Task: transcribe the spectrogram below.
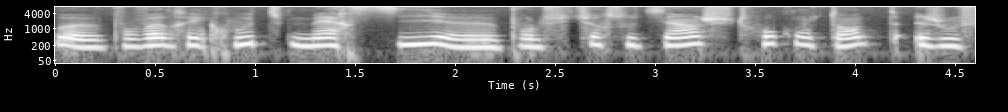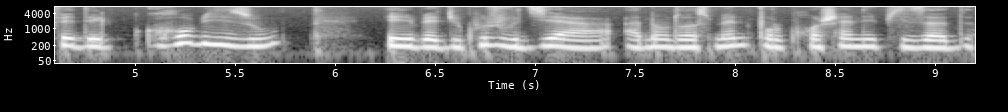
euh, pour votre écoute. Merci euh, pour le futur soutien. Je suis trop contente. Je vous fais des gros bisous. Et ben, du coup, je vous dis à, dans deux semaines pour le prochain épisode.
